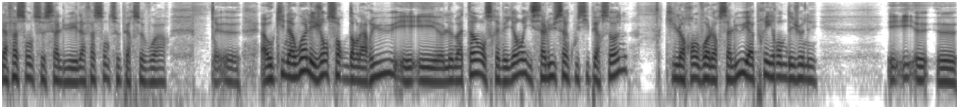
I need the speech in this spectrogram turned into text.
la façon de se saluer, la façon de se percevoir. Euh, à Okinawa, les gens sortent dans la rue et, euh, le matin, en se réveillant, ils saluent cinq ou six personnes qui leur renvoient leur salut et après ils rentrent déjeuner. Et, euh,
